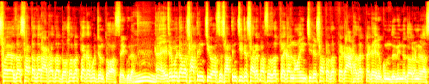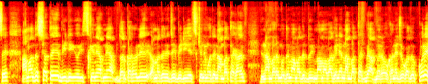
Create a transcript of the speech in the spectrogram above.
ছয় হাজার সাত হাজার আট হাজার দশ হাজার টাকা পর্যন্ত আছে এগুলো। হ্যাঁ এটার মধ্যে আবার সাত ইঞ্চিও আছে। সাত ইঞ্চিতে সাড়ে পাঁচ হাজার টাকা নয় ইঞ্চিতে সাত হাজার টাকা আট হাজার টাকা এরকম বিভিন্ন ধরনের আছে। আমাদের সাথে ভিডিও স্ক্রিনে আপনি দরকার হলে আমাদের যে ভিডিও স্ক্রিনের মধ্যে নাম্বার থাকা নাম্বারের মধ্যে আমাদের দুই মামা বাগিনের নাম্বার থাকবে আপনারা ওখানে যোগাযোগ করে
